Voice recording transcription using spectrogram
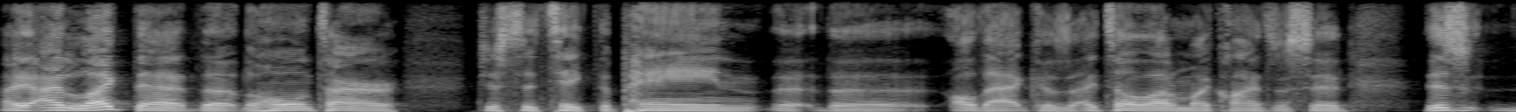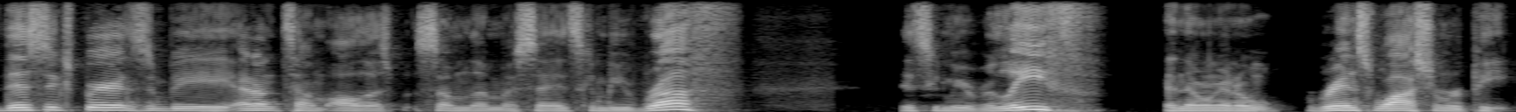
I I like that the the whole entire just to take the pain, the the all that because I tell a lot of my clients I said this this experience can be I don't tell them all this, but some of them I say it's gonna be rough, it's gonna be relief, and then we're gonna rinse, wash, and repeat.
